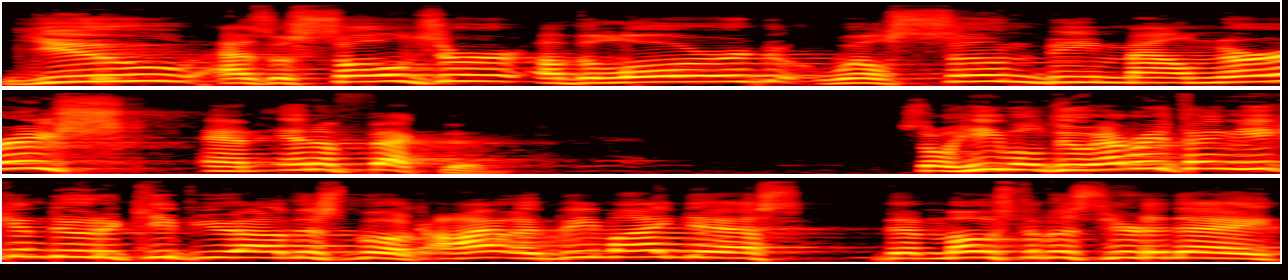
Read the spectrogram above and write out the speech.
you, as a soldier of the Lord, will soon be malnourished and ineffective. So he will do everything he can do to keep you out of this book. I, would be my guess that most of us here today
